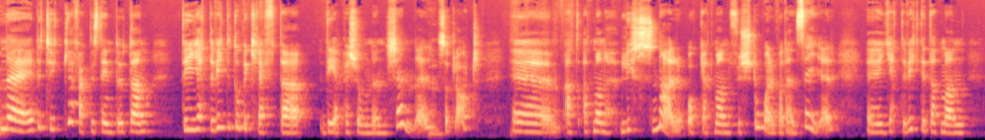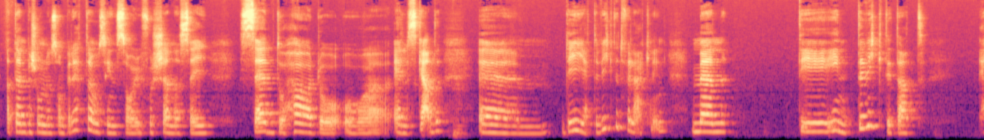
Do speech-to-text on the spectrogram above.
Nej, det tycker jag faktiskt inte. Utan det är jätteviktigt att bekräfta det personen känner mm. såklart. Eh, att, att man lyssnar och att man förstår vad den säger. Eh, jätteviktigt att, man, att den personen som berättar om sin sorg får känna sig sedd och hörd och, och älskad. Mm. Eh, det är jätteviktigt för läkning. Men det är inte viktigt att... Eh,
